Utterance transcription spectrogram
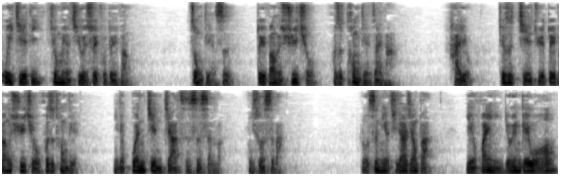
位阶低就没有机会说服对方。重点是对方的需求或是痛点在哪，还有就是解决对方需求或是痛点，你的关键价值是什么？你说是吧？若是你有其他想法，也欢迎你留言给我哦。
